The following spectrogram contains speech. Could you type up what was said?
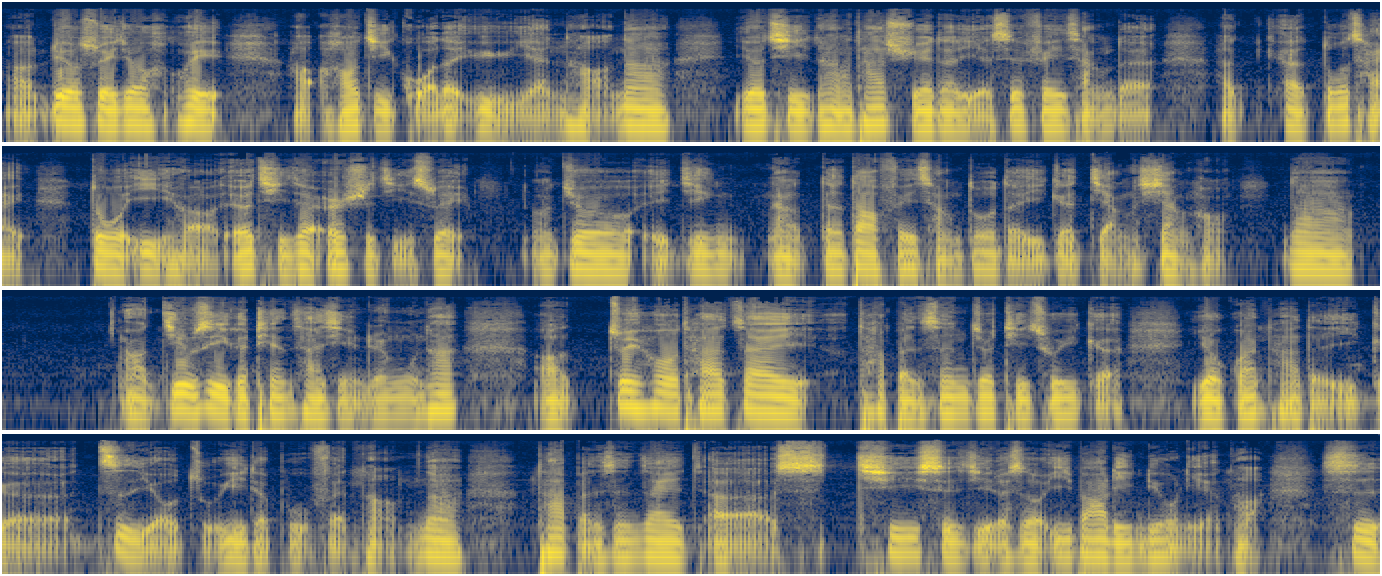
啊六岁就会好好几国的语言哈。那尤其他他学的也是非常的很呃多才多艺哈，尤其在二十几岁啊就已经啊得到非常多的一个奖项哈。那啊几乎是一个天才型人物，他啊最后他在。他本身就提出一个有关他的一个自由主义的部分哈，那他本身在呃十七世纪的时候，一八零六年哈，是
